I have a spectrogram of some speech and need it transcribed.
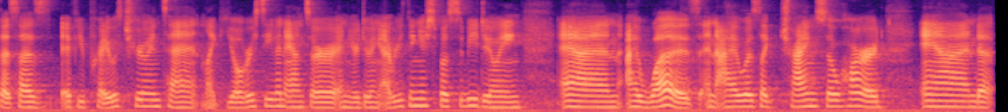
that says if you pray with true intent like you'll receive an answer and you're doing everything you're supposed to be doing. And i was and i was like trying so hard and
